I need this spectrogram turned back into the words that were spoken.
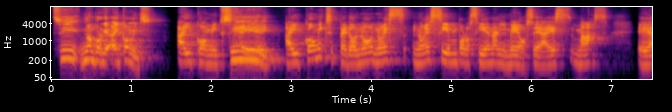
Sí, no, porque hay cómics. Hay cómics, Sí. eh, hay cómics, pero no, no, es, no es 100% anime, o sea, es más eh,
